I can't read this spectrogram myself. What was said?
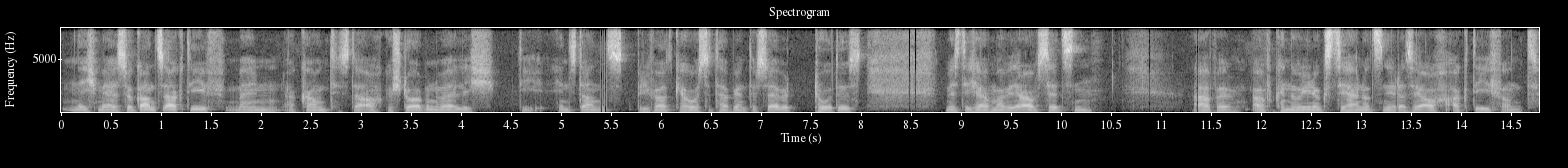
nicht mehr so ganz aktiv. Mein Account ist da auch gestorben, weil ich die Instanz privat gehostet habe und der Server tot ist. Müsste ich auch mal wieder aufsetzen. Aber auf GNU Linux CH nutzen wir das ja auch aktiv und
